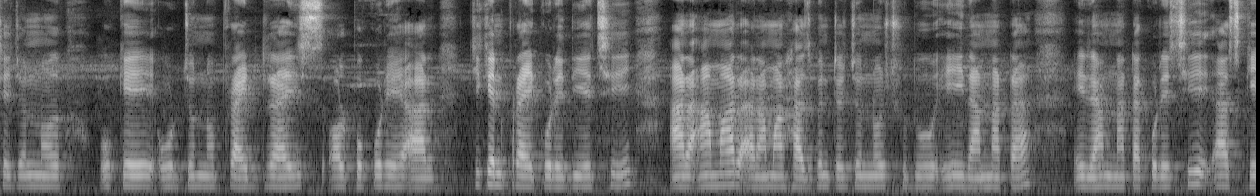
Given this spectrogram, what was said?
সেজন্য ওকে ওর জন্য ফ্রাইড রাইস অল্প করে আর চিকেন ফ্রাই করে দিয়েছি। আর আমার আর আমার হাজব্যান্ডের জন্য শুধু এই রান্নাটা এই রান্নাটা করেছি। আজকে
